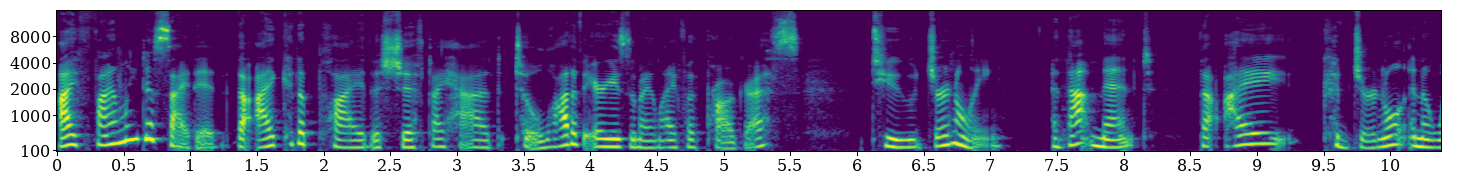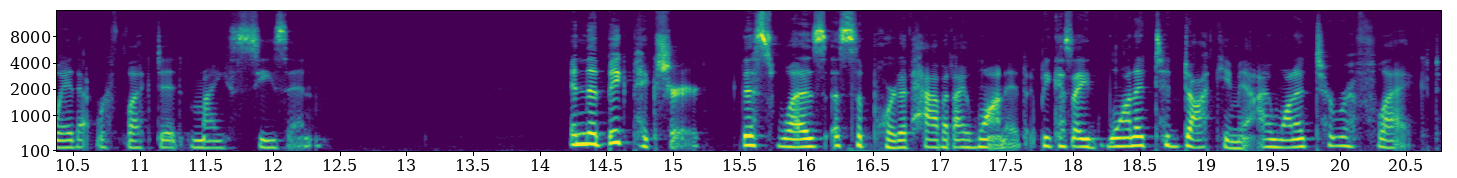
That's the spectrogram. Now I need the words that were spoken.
I finally decided that I could apply the shift I had to a lot of areas of my life with progress to journaling. And that meant that I could journal in a way that reflected my season. In the big picture, this was a supportive habit I wanted because I wanted to document, I wanted to reflect,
